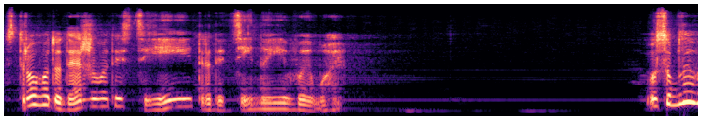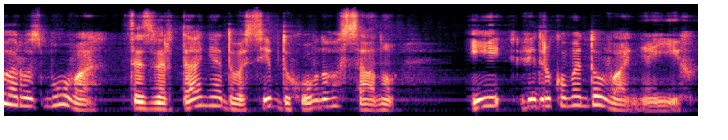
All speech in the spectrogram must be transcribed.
строго додержуватись цієї традиційної вимоги. Особлива розмова це звертання до осіб духовного сану і відрекомендування їх.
